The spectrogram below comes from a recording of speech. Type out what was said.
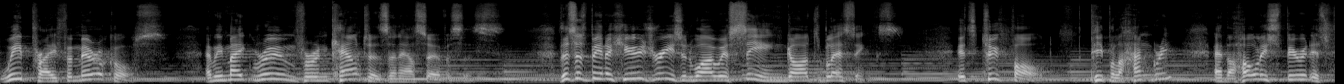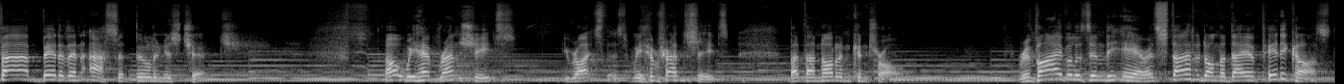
we pray for miracles, and we make room for encounters in our services. This has been a huge reason why we're seeing God's blessings. It's twofold. People are hungry, and the Holy Spirit is far better than us at building His church. Oh, we have run sheets. He writes this. We have run sheets but they're not in control. Revival is in the air. It started on the day of Pentecost.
